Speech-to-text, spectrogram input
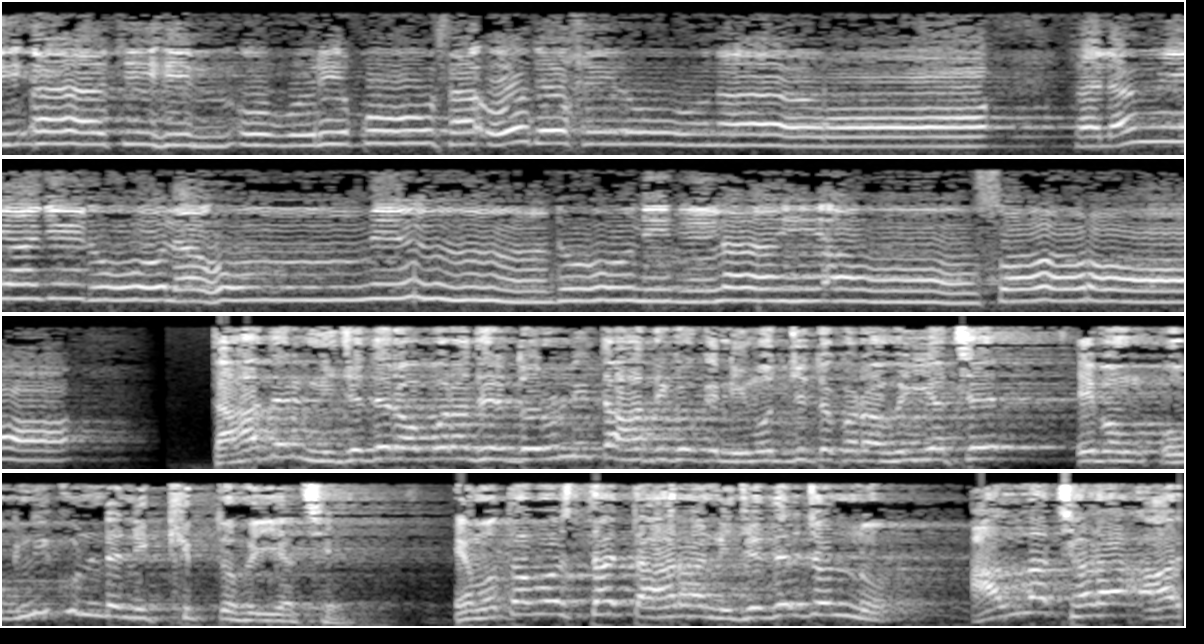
خطيئاتهم أغرقوا فأدخلوا نارا فلم يجدوا لهم من دون الله أنصارا তাহাদের নিজেদের অপরাধের দরুনই তাহাদিগকে নিমজ্জিত করা হইয়াছে এবং অগ্নিকুণ্ডে নিক্ষিপ্ত হইয়াছে এমত অবস্থায় তাহারা নিজেদের জন্য আল্লাহ ছাড়া আর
